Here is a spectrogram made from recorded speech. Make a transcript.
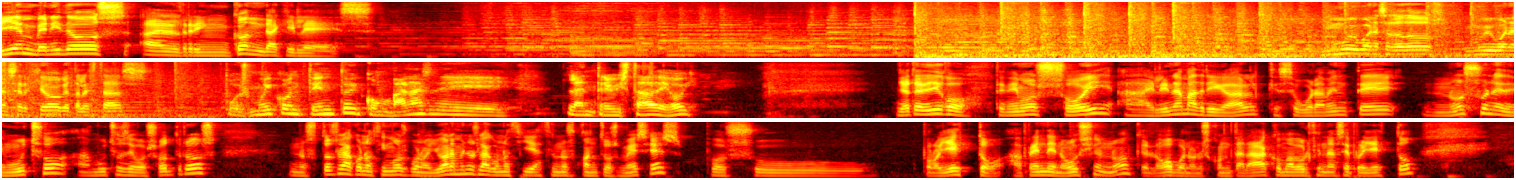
Bienvenidos al Rincón de Aquiles. Muy buenas a todos, muy buenas Sergio, ¿qué tal estás? Pues muy contento y con ganas de la entrevistada de hoy. Ya te digo, tenemos hoy a Elena Madrigal, que seguramente no suene de mucho a muchos de vosotros. Nosotros la conocimos, bueno, yo al menos la conocí hace unos cuantos meses por su proyecto Aprende Notion, ¿no? Que luego, bueno, nos contará cómo ha evolucionado ese proyecto.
